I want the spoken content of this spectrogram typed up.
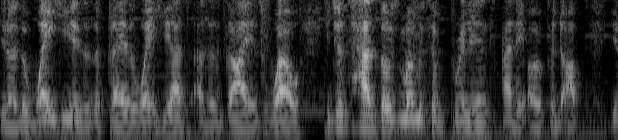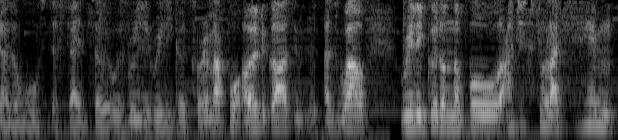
you know, the way he is as a player, the way he has as a guy as well. He just has those moments of brilliance and it opened up, you know, the Wolves defense. So it was really, really good for him. I thought Odegaard is, as well, really good on the ball. I just feel like him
